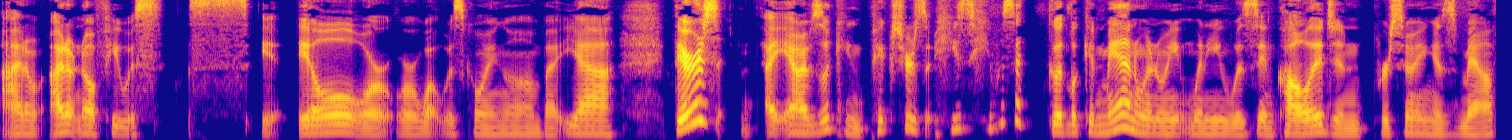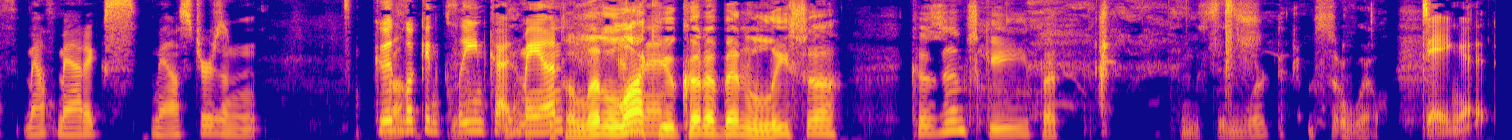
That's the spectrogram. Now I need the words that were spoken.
I don't I don't know if he was ill or or what was going on, but yeah, there's I, I was looking pictures. He's he was a good looking man when we when he was in college and pursuing his math mathematics masters and good looking clean cut man. With a little And luck, then- you could have been Lisa Kaczynski, but things didn't work out so well. dang it.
